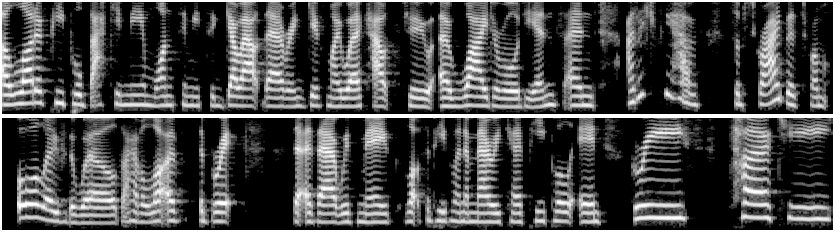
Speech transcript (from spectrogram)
a lot of people backing me and wanting me to go out there and give my workouts to a wider audience. And I literally have subscribers from all over the world. I have a lot of the Brits that are there with me, lots of people in America, people in Greece, Turkey,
